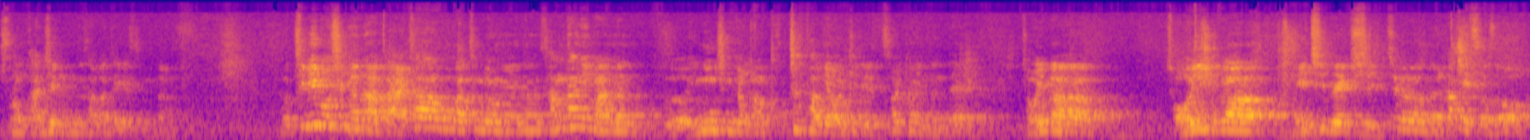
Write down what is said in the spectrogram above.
주로 관심사가 되겠습니다. 뭐 TV 보시면 아까 알파고 같은 경우에는 상당히 많은 그 인공신경망 복잡하게 얽히게 설켜 있는데 저희가 저희가 H백 실증을 함에 있어서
